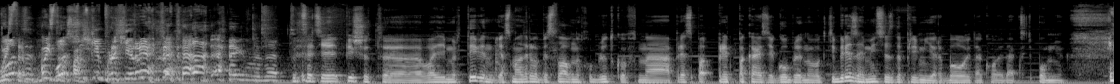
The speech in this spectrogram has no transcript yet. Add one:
Быстро, Вот- быстро Вот пошел. шутки про да, да. Тут, кстати, пишет э, Владимир Тырин, я смотрел «Бесславных ублюдков» на предпоказе Гоблина в октябре за месяц до премьеры. Было и такое, да, кстати, помню. И,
